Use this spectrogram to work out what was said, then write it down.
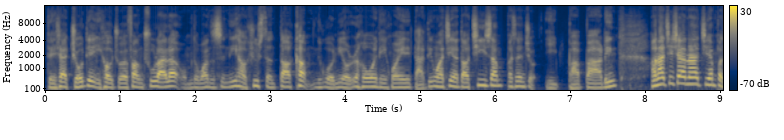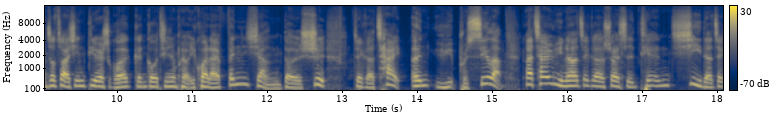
等一下九点以后就会放出来了。我们的网址是你好 Houston.com。如果你有任何问题，欢迎你打电话进来到七三八三九一八八零。好，那接下来呢，今天本周主打新第二首歌，跟各位听众朋友一块来分享的是这个蔡恩宇 Priscilla。那蔡恩宇呢，这个算是天系的这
